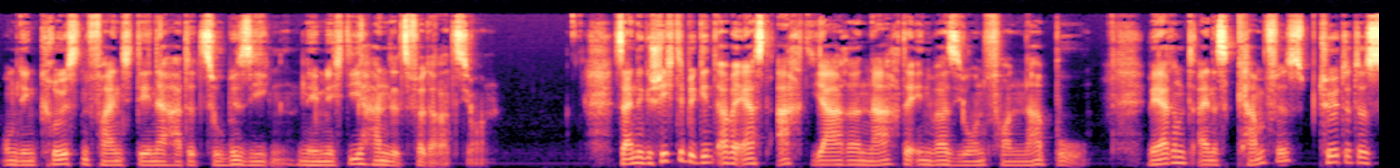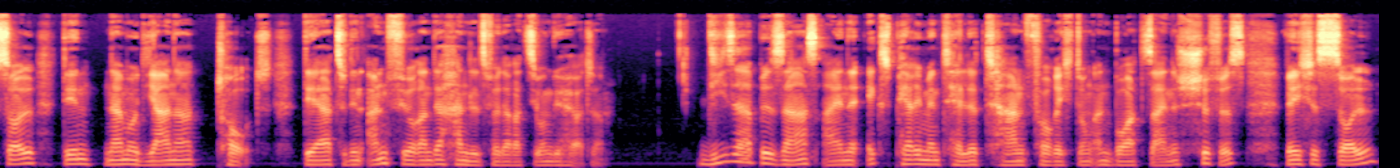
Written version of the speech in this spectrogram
um den größten Feind, den er hatte, zu besiegen, nämlich die Handelsföderation. Seine Geschichte beginnt aber erst acht Jahre nach der Invasion von Nabu. Während eines Kampfes tötete Sol den Namodianer Toad, der zu den Anführern der Handelsföderation gehörte. Dieser besaß eine experimentelle Tarnvorrichtung an Bord seines Schiffes, welches Sol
